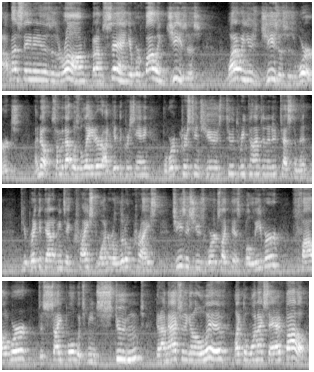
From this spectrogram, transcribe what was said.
I'm not saying any of this is wrong, but I'm saying if we're following Jesus, why don't we use Jesus' words? I know some of that was later. I get the Christianity. The word Christian's used two, three times in the New Testament. If you break it down, it means a Christ one or a little Christ. Jesus used words like this believer, follower, disciple, which means student, that I'm actually going to live like the one I say I follow.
